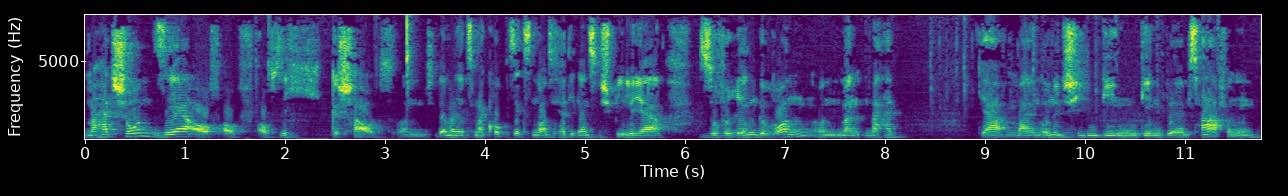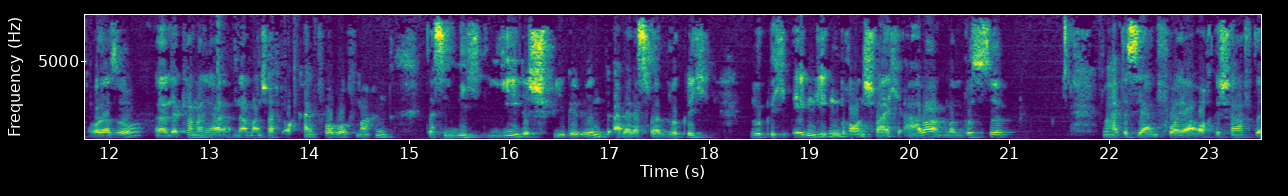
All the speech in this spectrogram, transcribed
Man hat schon sehr auf, auf, auf sich geschaut. Und wenn man jetzt mal guckt, 96 hat die ganzen Spiele ja souverän gewonnen und man, man hat ja, mal ein Unentschieden gegen, gegen Wilhelmshaven oder so. Äh, da kann man ja einer Mannschaft auch keinen Vorwurf machen, dass sie nicht jedes Spiel gewinnt, aber das war wirklich, wirklich eng gegen Braunschweig. Aber man wusste, man hat es ja im Vorjahr auch geschafft, da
